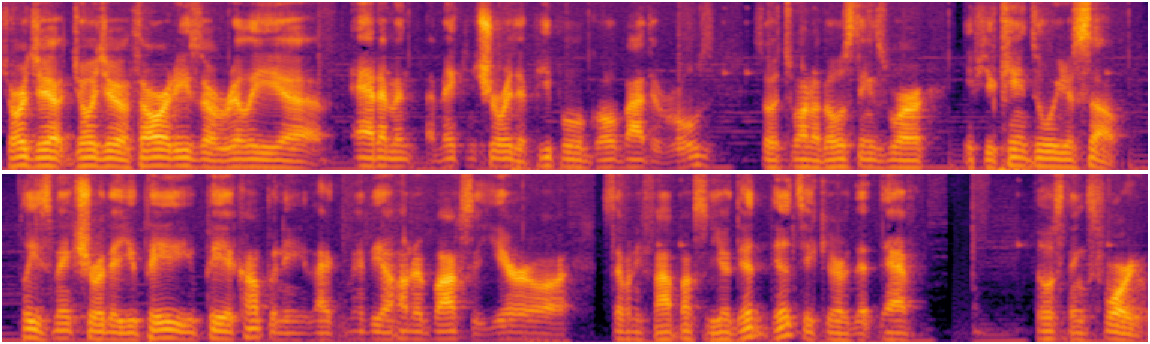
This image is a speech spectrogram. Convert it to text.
Georgia Georgia authorities are really uh, adamant at making sure that people go by the rules. So it's one of those things where if you can't do it yourself, please make sure that you pay you pay a company like maybe a hundred bucks a year or seventy five bucks a year. They'll, they'll take care of that, that those things for you.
